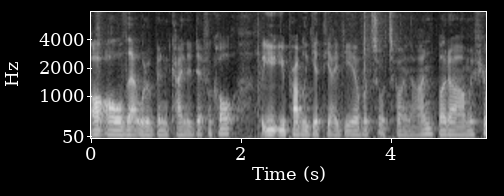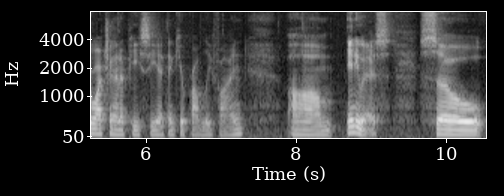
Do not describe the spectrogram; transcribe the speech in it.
all, all of that would have been kind of difficult. But you, you probably get the idea of what's what's going on. But um, if you're watching on a PC, I think you're probably fine. Um, anyways, so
